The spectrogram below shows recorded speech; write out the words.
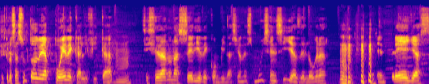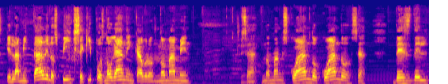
El Cruz Azul todavía puede calificar si se dan una serie de combinaciones muy sencillas de lograr. Entre ellas, que la mitad de los pinches equipos no ganen, cabrón, no mamen. O sea, no mames, ¿cuándo? ¿Cuándo? O sea, desde el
